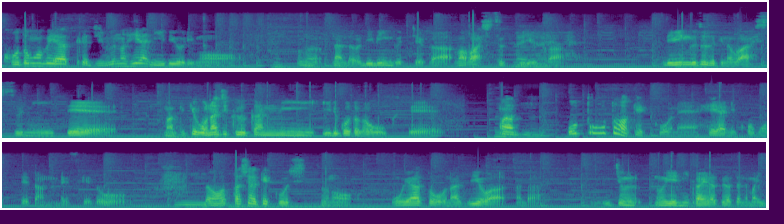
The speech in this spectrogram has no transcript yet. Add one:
子供部屋っていうか自分の部屋にいるよりも、その、なんだろう、リビングっていうか、まあ和室っていうか、はいはいリビング続きの和室にいて、まあ結局同じ空間にいることが多くて、まあうん弟は結構ね、部屋にこもってたんですけど、うんだから私は結構し、その、親と同じ、要は、なんだ、うちの家2階建てだったんで、まあ1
